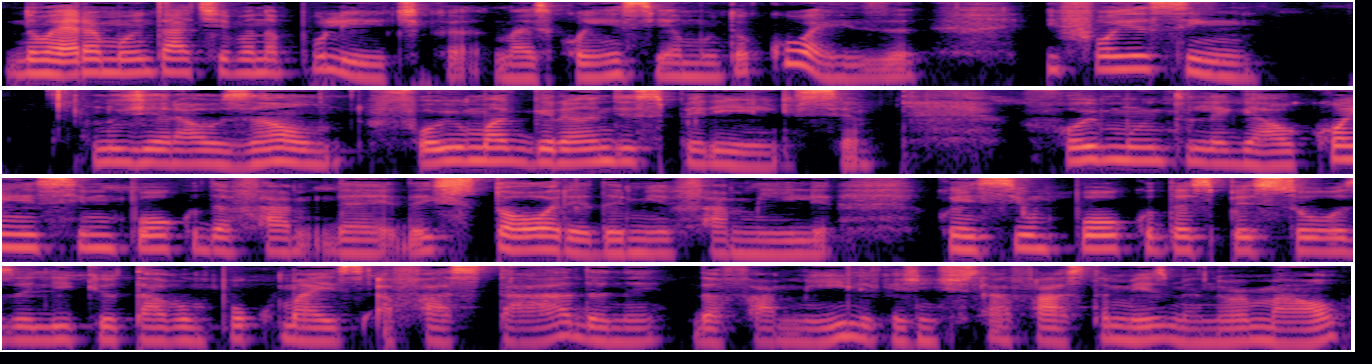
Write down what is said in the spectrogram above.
não era muito ativa na política, mas conhecia muita coisa. E foi assim, no geralzão, foi uma grande experiência. Foi muito legal. Conheci um pouco da, da, da, história da minha família. Conheci um pouco das pessoas ali que eu estava um pouco mais afastada, né? Da família, que a gente se afasta mesmo, é normal.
